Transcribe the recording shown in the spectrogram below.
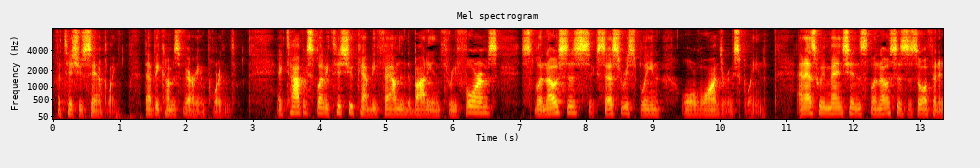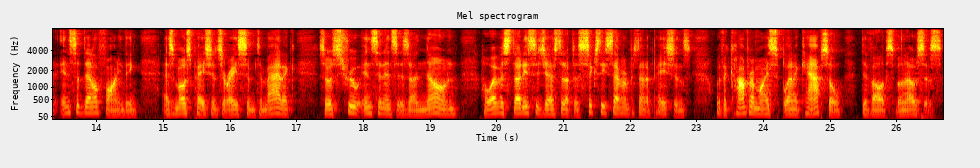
for tissue sampling. That becomes very important. Ectopic splenic tissue can be found in the body in three forms splenosis, accessory spleen, or wandering spleen. And as we mentioned, splenosis is often an incidental finding, as most patients are asymptomatic, so its true incidence is unknown. However, studies suggest that up to 67% of patients with a compromised splenic capsule develop splenosis.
